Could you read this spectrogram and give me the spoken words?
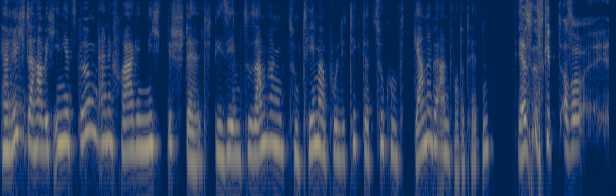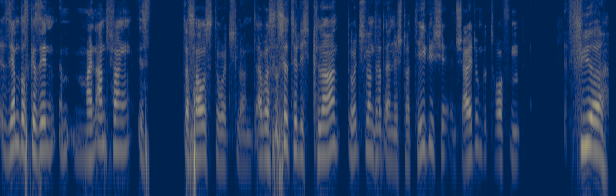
Herr Richter, habe ich Ihnen jetzt irgendeine Frage nicht gestellt, die Sie im Zusammenhang zum Thema Politik der Zukunft gerne beantwortet hätten? Ja, es, es gibt, also Sie haben das gesehen, mein Anfang ist das Haus Deutschland. Aber es ist natürlich klar, Deutschland hat eine strategische Entscheidung getroffen, für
